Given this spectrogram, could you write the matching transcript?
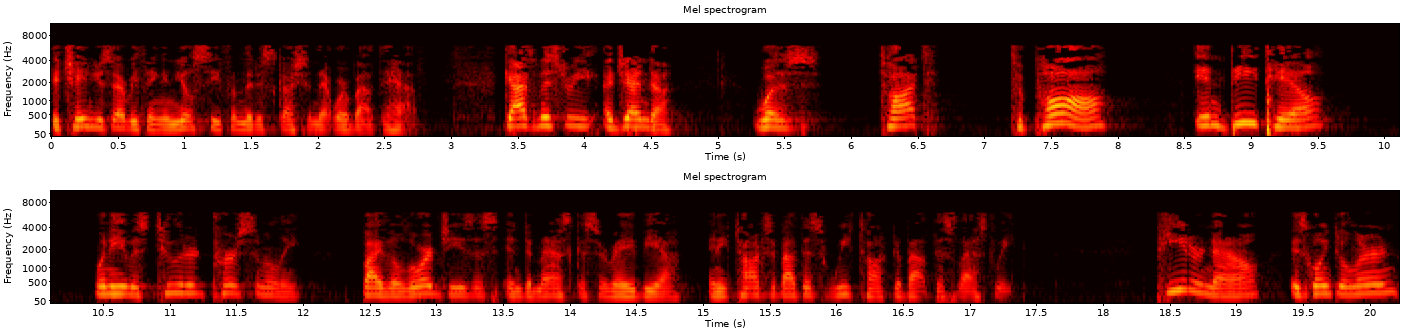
it changes everything, and you'll see from the discussion that we're about to have. God's mystery agenda was taught to Paul in detail when he was tutored personally by the Lord Jesus in Damascus, Arabia. And he talks about this. We talked about this last week. Peter now is going to learn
